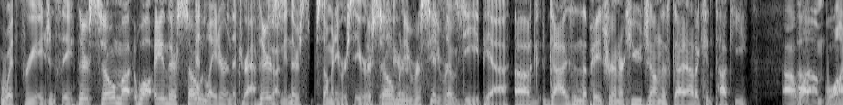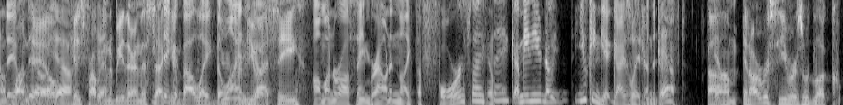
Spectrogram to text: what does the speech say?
with free agency there's so much. Well, and there's so and later in the draft too. I mean, there's so many receivers. there's this so year. many It's so deep. Yeah. uh, guys in the Patreon are huge on this guy out of Kentucky. uh, what, Um, Wan'Dale. Wan'Dale, yeah, he's probably Yeah. going to be there in this You second. think about like the Dude Lions from got USC. Amon-Ra St. Brown in like the fourth, I think. I mean, you know, you can get guys later in the Yeah. draft. Um, and our receivers would look.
